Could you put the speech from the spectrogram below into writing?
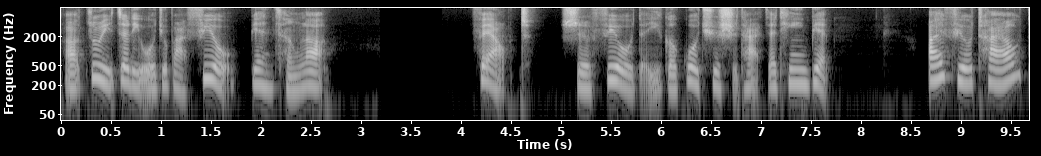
好，注意这里我就把 feel 变成了 felt，是 feel 的一个过去时态。再听一遍。I feel tired,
